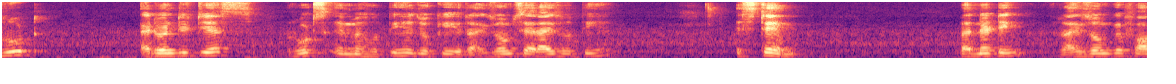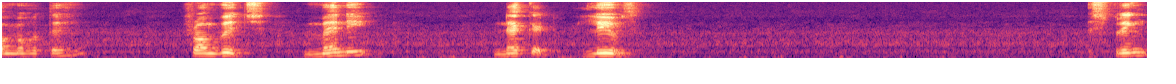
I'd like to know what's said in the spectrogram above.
रूट एडवेंटिटियस रूट्स इनमें होती है जो कि राइजोम से राइज होती है स्टेम पेनेटिंग राइजोम के फॉर्म में होते हैं from which many naked leaves. Spring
